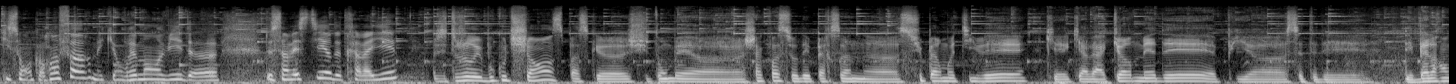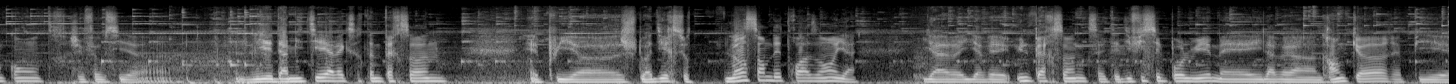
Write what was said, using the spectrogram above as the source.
qui sont encore en forme et qui ont vraiment envie de, s'investir, de travailler. J'ai toujours eu beaucoup de chance parce que je suis tombé euh, chaque fois sur des personnes euh, super motivées, qui, avaient à cœur de m'aider. Et puis euh, c'était des, belles rencontres. J'ai fait aussi lié d'amitié avec certaines personnes. Et puis je dois dire sur l'ensemble des trois ans, il y, avait une personne que ça a été difficile pour lui, mais il avait un grand cœur et puis euh,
